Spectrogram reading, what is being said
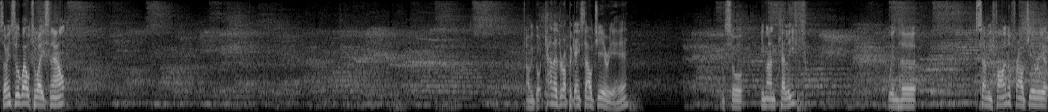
So into the welterweights now. And we've got Canada up against Algeria here. We saw Imane Khelif win her semi-final for Algeria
